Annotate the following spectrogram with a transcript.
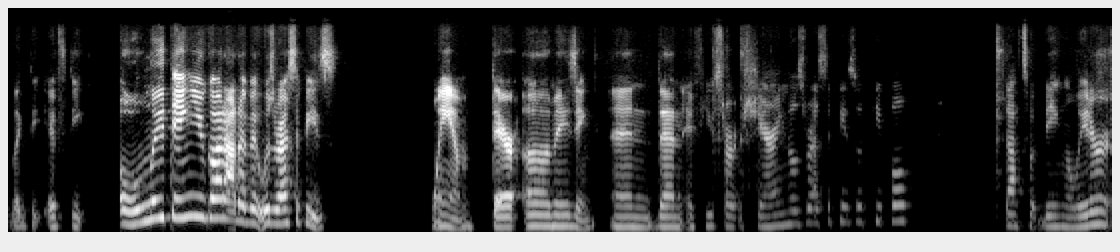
Like the if the only thing you got out of it was recipes. Wham, they're amazing. And then if you start sharing those recipes with people, that's what being a leader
